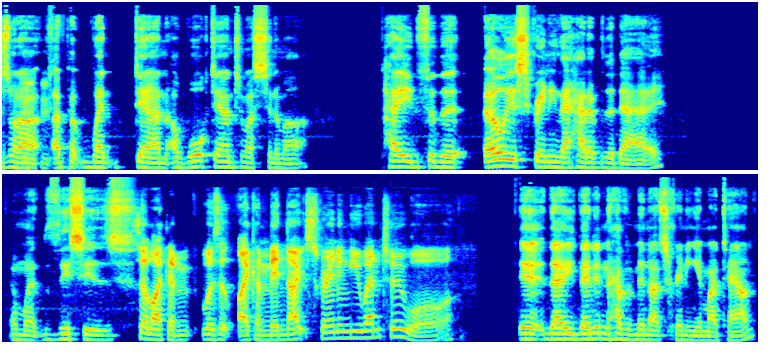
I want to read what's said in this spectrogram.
Is when Mhm. I I put, went down. I walked down to my cinema, paid for the earliest screening they had of the day, and went. This is. So, like, a was it like a midnight screening you went to, or It, they they didn't have a midnight screening in my town,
